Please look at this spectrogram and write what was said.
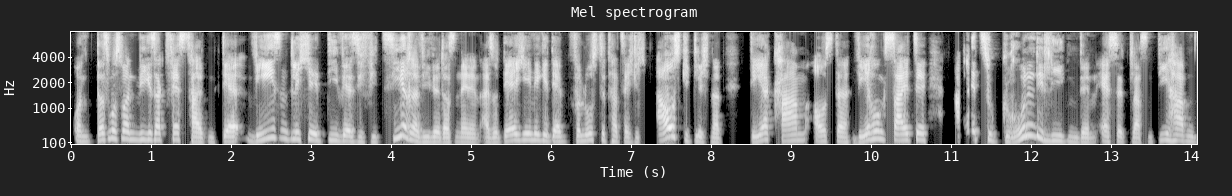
Und das muss man, wie gesagt, festhalten. Der wesentliche Diversifizierer, wie wir das nennen, also derjenige, der Verluste tatsächlich ausgeglichen hat, der kam aus der Währungsseite, alle zugrunde liegenden Assetklassen, die haben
